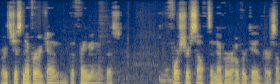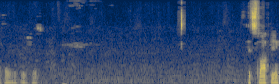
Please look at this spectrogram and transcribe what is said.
Or it's just never again the framing of this. Force yourself to never overgive or something. It's just, it's sloppy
